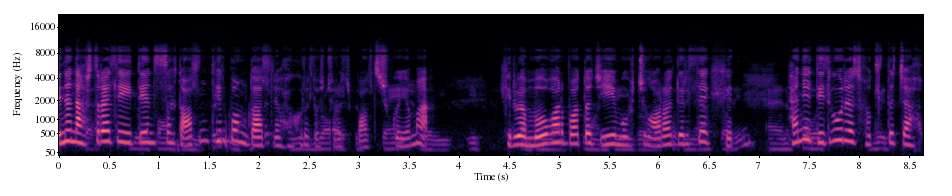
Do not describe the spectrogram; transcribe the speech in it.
Энэ нь Австралийн эдийн засагт олон тэрбум долларын хохирол учруулж болзошгүй юм а. Хэрвээ муугаар бодож ийм өвчин ороод ирлээ гэхэд таны дэлгүүрээс худалдаж авах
